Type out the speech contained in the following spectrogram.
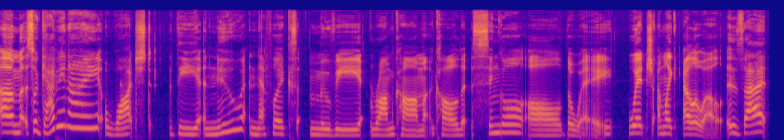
um, so Gabby and I watched the new Netflix movie rom com called Single All the Way, which I'm like, LOL, is that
